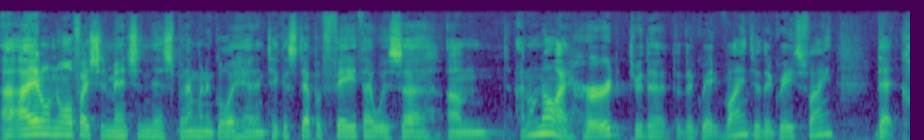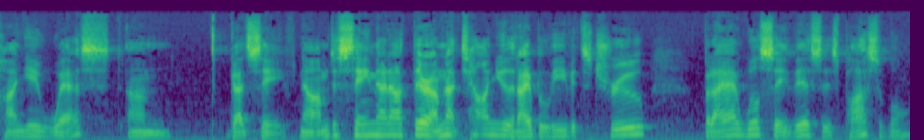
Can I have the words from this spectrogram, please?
I, I don't know if I should mention this, but I'm going to go ahead and take a step of faith. I was, uh, um, I don't know, I heard through the, the grapevine, through the grapevine, that Kanye West um, got saved. Now, I'm just saying that out there. I'm not telling you that I believe it's true, but I will say this is possible.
